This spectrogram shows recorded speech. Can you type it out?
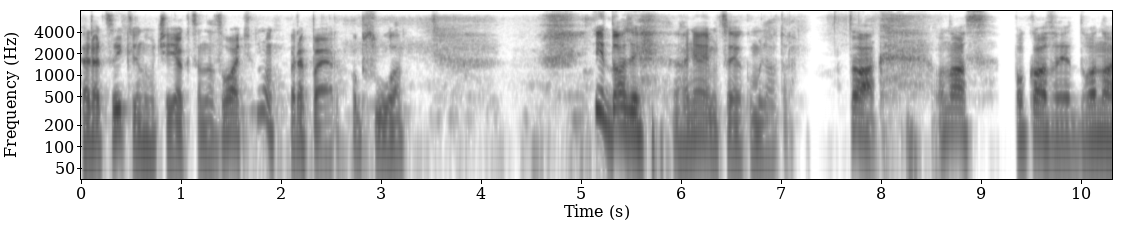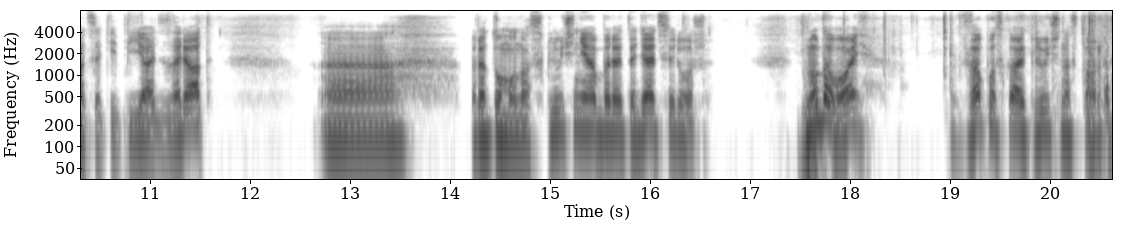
рециклінгу, чи як це назвати, ну, РПР, обслуга. І далі ганяємо цей акумулятор. Так, у нас показує 12,5 заряд. Е, при тому у нас включені габарити. Дядь Сереж. Ну давай. Запускай ключ на старт.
